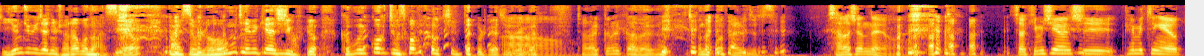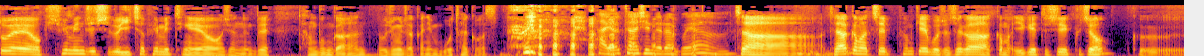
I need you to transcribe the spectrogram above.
이현주 기자님 전화번호 왔어요. 말씀을 너무 재밌게 하시고요. 그분 꼭 좀 섭외하고 싶다고 그래가지고 아. 내가 전화를 끊을까 하다가 전화번호 알려줬어요. 잘하셨네요. 자, 김시현 씨 팬미팅해요, 또 해요. 최민지 씨도 2차 팬미팅해요 하셨는데 당분간 노중훈 작가님 못할 것 같습니다. 다이어트 하시느라고요. 자, 대학가 맛집 함께 해보죠. 제가 아까 얘기했듯이 그죠? 그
